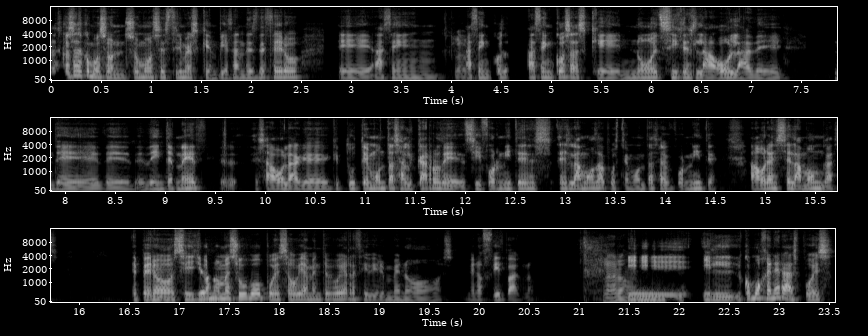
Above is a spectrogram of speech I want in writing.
las cosas como son, somos streamers que empiezan desde cero, eh, hacen, Claro. hacen, co- hacen cosas que no sigues la ola de, de, de- de- de internet. Esa ola que, que tú te montas al carro de si Fornite es, es la moda, pues te montas al Fornite. Ahora es el Among Us. Pero Mm. si yo no me subo, pues obviamente voy a recibir menos, menos feedback, ¿no? Claro. Y, cómo generas? Pues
